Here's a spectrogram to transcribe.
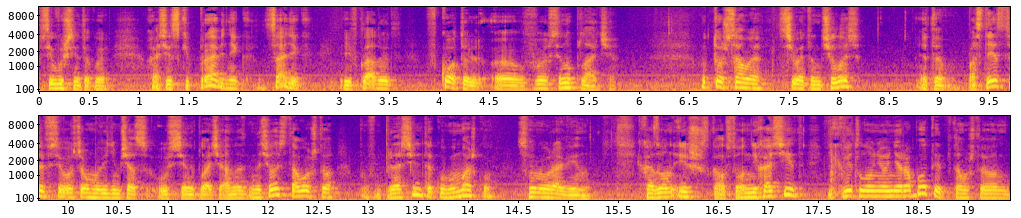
Всевышний такой хасидский праведник, садик, и вкладывает в котель, э, в стену плача. Вот то же самое, с чего это началось, это последствия всего, что мы видим сейчас у стены плача. Она началась с того, что приносили такую бумажку своему раввину. Хазон Иш сказал, что он не хасид, и квитл у него не работает, потому что он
